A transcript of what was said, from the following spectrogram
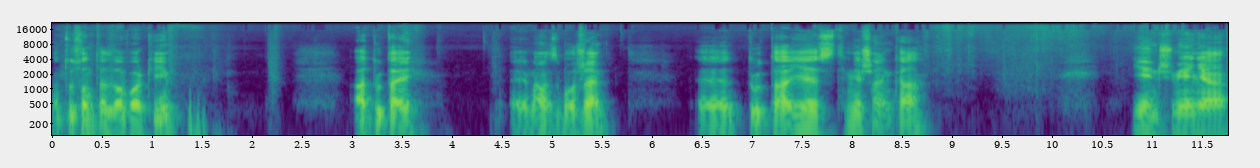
No tu są te dwa worki. A tutaj y, mam zboże. Y, tutaj jest mieszanka jęczmienia.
